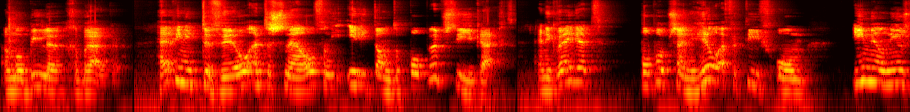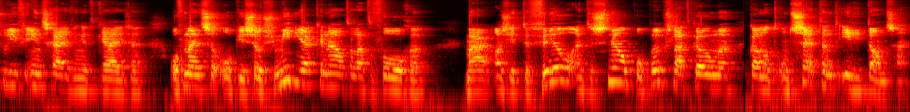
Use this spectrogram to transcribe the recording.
een mobiele gebruiker. Heb je niet te veel en te snel van die irritante pop-ups die je krijgt? En ik weet het, pop-ups zijn heel effectief om e-mail nieuwsbrief inschrijvingen te krijgen of mensen op je social media kanaal te laten volgen. Maar als je te veel en te snel pop-ups laat komen, kan het ontzettend irritant zijn.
